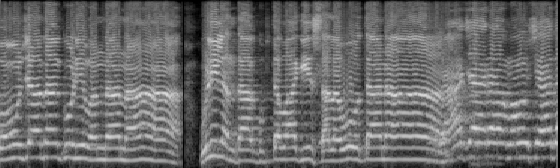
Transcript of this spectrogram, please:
ವಂಶದ ಕುಡಿ ಒಂದನ ಉಳಿಲಂತ ಗುಪ್ತವಾಗಿ ಸಲವೂತನ ರಾಜರ ವಂಶದ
